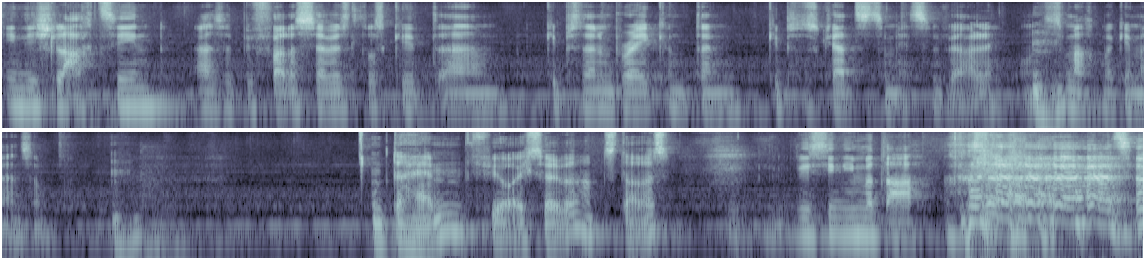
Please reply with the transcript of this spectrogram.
in die Schlacht ziehen, also bevor der Service losgeht, ähm, gibt es einen Break und dann gibt es was Kerz zum Essen für alle. Und mhm. das machen wir gemeinsam. Mhm. Und daheim für euch selber, habt ihr da was? Wir sind immer da. also.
